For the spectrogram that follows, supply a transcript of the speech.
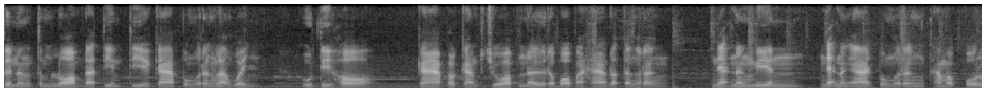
ទៅនឹងទម្លាប់ដែលទាមទារការពង្រឹងឡើងវិញឧទាហរណ៍ការប្រកាន់ភ្ជាប់នៅរបបអាហារដ៏តឹងរឹងអ្នកនឹងមានអ្នកនឹងអាចពង្រឹងធម៌ពល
